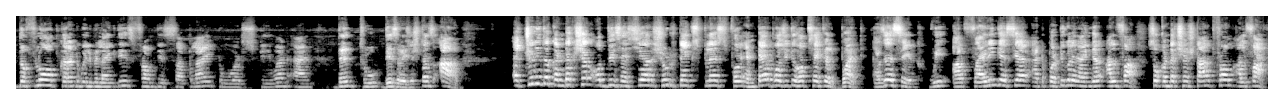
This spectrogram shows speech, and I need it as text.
the flow of current will be like this from this supply towards T1 and then through this resistance R. Actually, the conduction of this SCR should take place for entire positive half cycle. But as I said, we are firing SCR at a particular angle alpha. So conduction start from alpha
